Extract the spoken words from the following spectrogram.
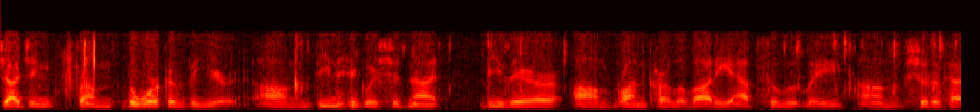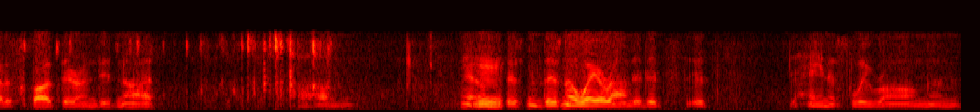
judging from the work of the year. Um, Dena Higley should not be there. Um, Ron Carlivati absolutely um, should have had a spot there and did not. Um, you know, Hmm. there's there's no way around it. It's it's heinously wrong. And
